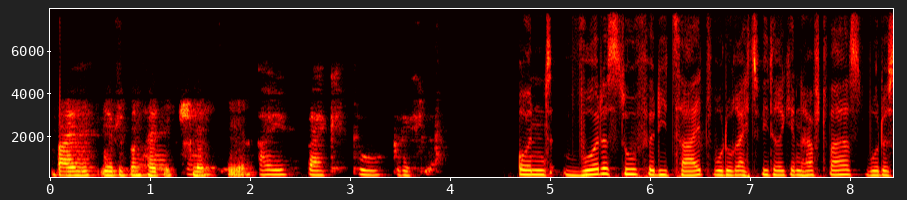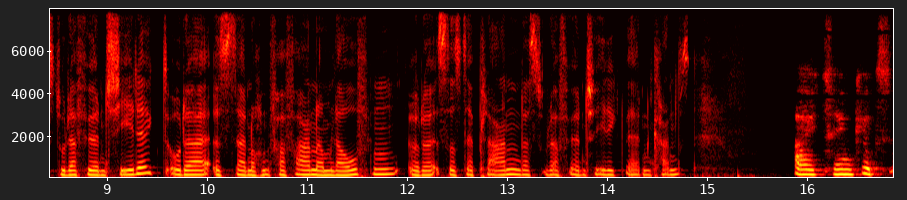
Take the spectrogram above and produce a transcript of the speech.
weil es ihr gesundheitlich schlecht gehe. Und wurdest du für die Zeit, wo du rechtswidrig in Haft warst, wurdest du dafür entschädigt oder ist da noch ein Verfahren am Laufen oder ist das der Plan, dass du dafür entschädigt werden kannst? I think it's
